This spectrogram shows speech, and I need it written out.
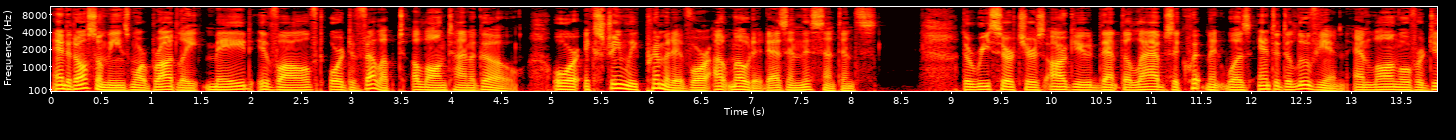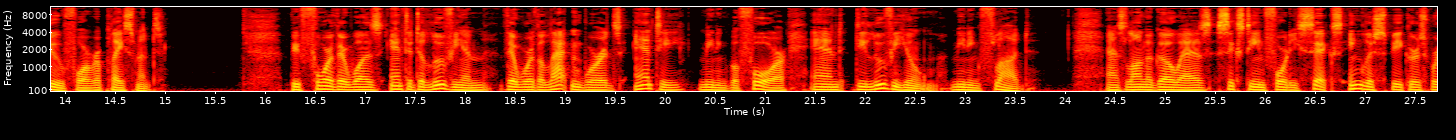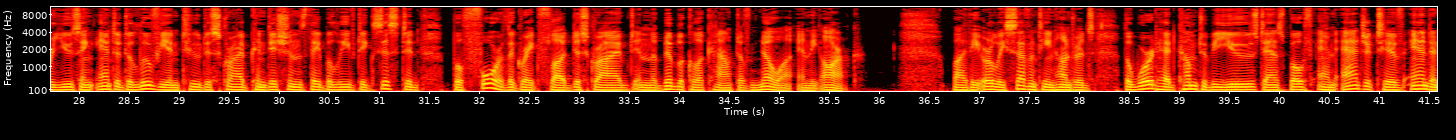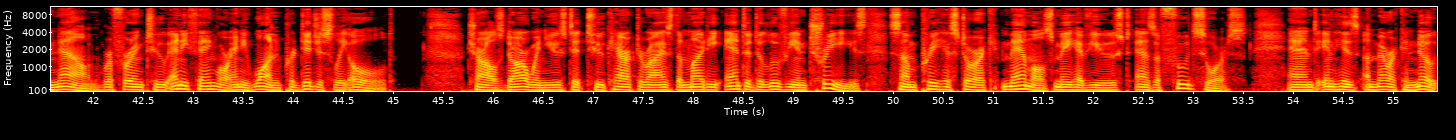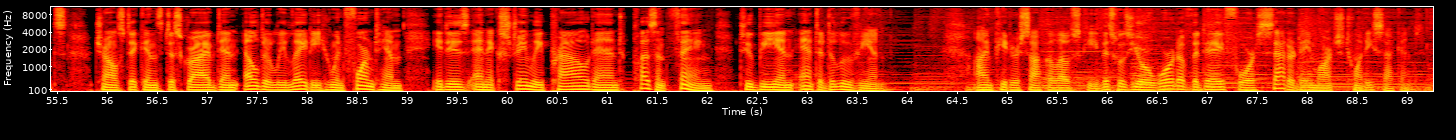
And it also means more broadly made, evolved, or developed a long time ago, or extremely primitive or outmoded, as in this sentence. The researchers argued that the lab's equipment was antediluvian and long overdue for replacement. Before there was antediluvian, there were the Latin words ante, meaning before, and diluvium, meaning flood. As long ago as 1646, English speakers were using antediluvian to describe conditions they believed existed before the great flood described in the biblical account of Noah and the ark. By the early 1700s, the word had come to be used as both an adjective and a noun, referring to anything or anyone prodigiously old. Charles Darwin used it to characterize the mighty antediluvian trees some prehistoric mammals may have used as a food source, and in his American Notes, Charles Dickens described an elderly lady who informed him it is an extremely proud and pleasant thing to be an antediluvian. I'm Peter Sokolowski. This was your word of the day for Saturday, March 22nd.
